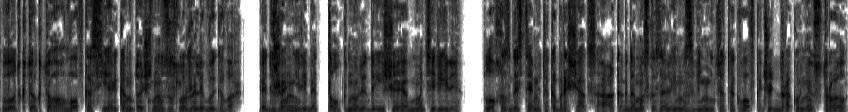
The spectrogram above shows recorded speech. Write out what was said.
«Вот кто-кто, Вовка с Яриком точно заслужили выговор. Это же они ребят толкнули, да еще и обматерили. Плохо с гостями так обращаться, а когда мы сказали им извиниться, так Вовка чуть драку не устроил.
